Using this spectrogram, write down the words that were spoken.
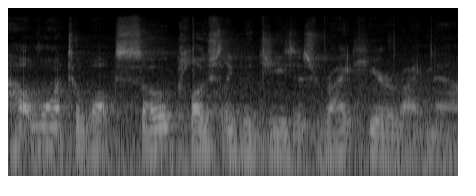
I want to walk so closely with Jesus right here, right now,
